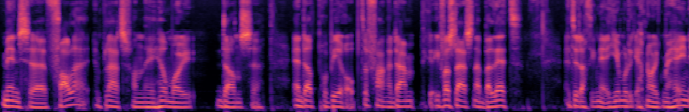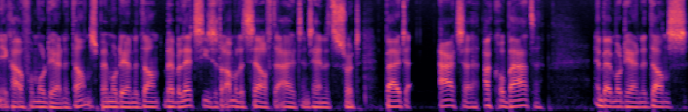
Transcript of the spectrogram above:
mensen vallen in plaats van heel mooi dansen. En dat proberen op te vangen. Daarom, ik, was laatst naar ballet. En toen dacht ik, nee, hier moet ik echt nooit meer heen. Ik hou van moderne dans. Bij, moderne dan, bij ballet zien ze er allemaal hetzelfde uit. En zijn het een soort buitenaardse acrobaten. En bij moderne dans,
